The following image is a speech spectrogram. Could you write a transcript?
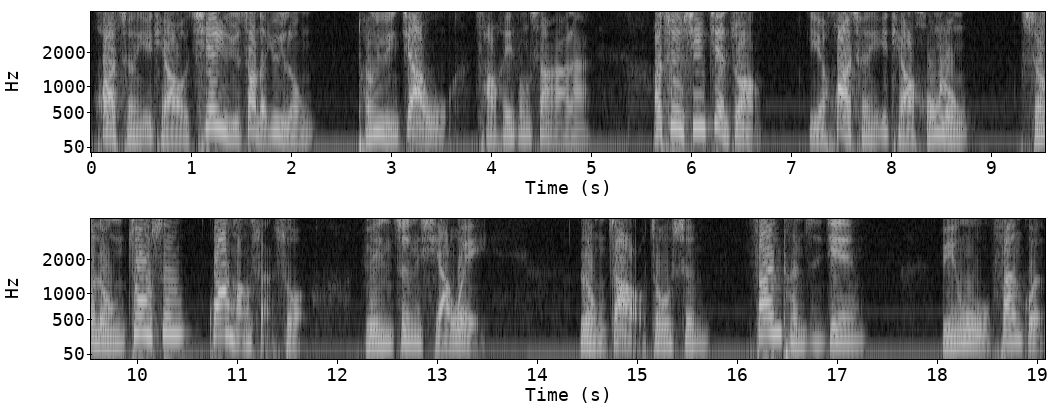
化成一条千余丈的玉龙，腾云驾雾，朝黑风山而来。而寸心见状，也化成一条红龙，神龙周身光芒闪烁。云蒸霞蔚，笼罩周身；翻腾之间，云雾翻滚，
